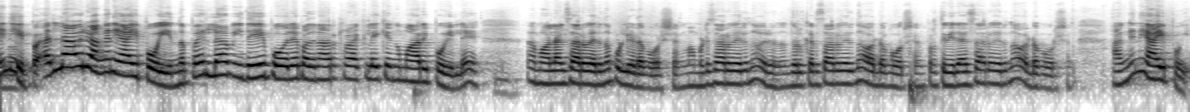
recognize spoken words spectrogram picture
ഇനിയിപ്പോൾ എല്ലാവരും അങ്ങനെ ആയിപ്പോയി ഇന്നിപ്പോൾ എല്ലാം ഇതേപോലെ പതിനാറ് ട്രാക്കിലേക്ക് അങ്ങ് മാറിപ്പോയില്ലേ? മോഹൻലാൽ സാർ വരുന്ന പുള്ളിയുടെ പോർഷൻ മമ്മൂട്ടി സാർ വരുന്ന വരുന്നു ദുൽഖർ സാർ വരുന്ന അവരുടെ പോർഷൻ പൃഥ്വിരാജ് സാർ വരുന്ന അവരുടെ പോർഷൻ. അങ്ങനെ ആയിപ്പോയി.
